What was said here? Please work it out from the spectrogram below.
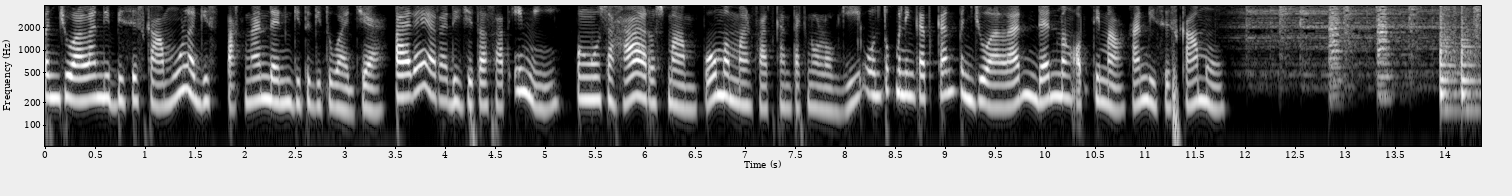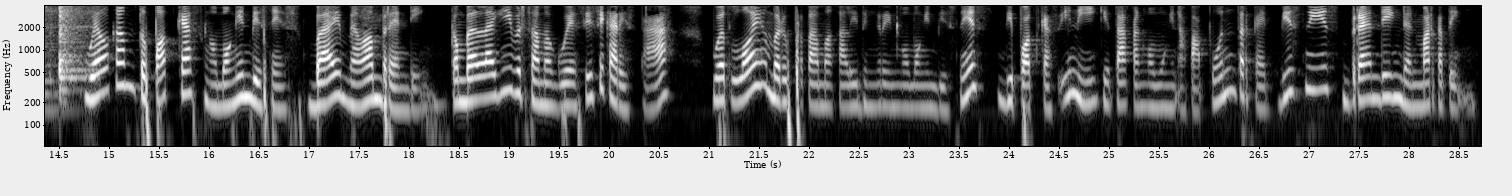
penjualan di bisnis kamu lagi stagnan dan gitu-gitu aja. Pada era digital saat ini, pengusaha harus mampu memanfaatkan teknologi untuk meningkatkan penjualan dan mengoptimalkan bisnis kamu. Welcome to podcast Ngomongin Bisnis by Melam Branding. Kembali lagi bersama gue Sisi Karista. Buat lo yang baru pertama kali dengerin ngomongin bisnis, di podcast ini kita akan ngomongin apa pun terkait bisnis, branding, dan marketing.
